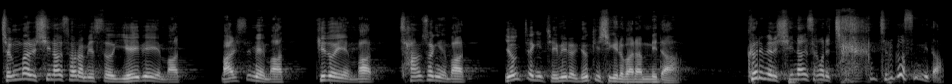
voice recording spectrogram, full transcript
정말 신앙생활하면서 예배의 맛, 말씀의 맛, 기도의 맛, 찬송의 맛, 영적인 재미를 느끼시기를 바랍니다. 그러면 신앙생활이 참 즐겁습니다.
